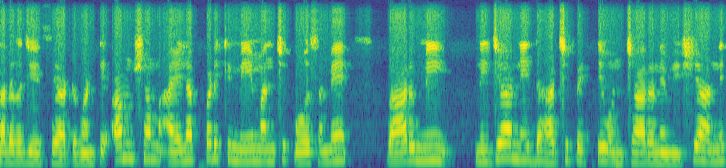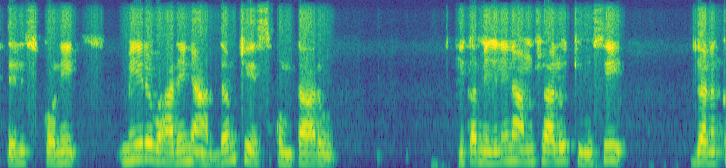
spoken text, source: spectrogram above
కలగజేసే అటువంటి అంశం అయినప్పటికీ మీ మంచి కోసమే వారు మీ నిజాన్ని దాచిపెట్టి ఉంచారనే విషయాన్ని తెలుసుకొని మీరు వారిని అర్థం చేసుకుంటారు. ఇక మిగిలిన అంశాలు చూసి గనక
